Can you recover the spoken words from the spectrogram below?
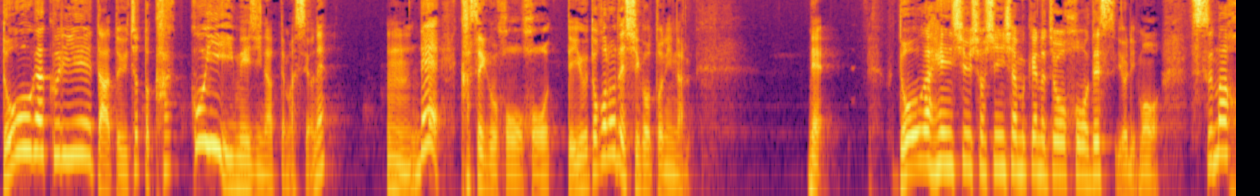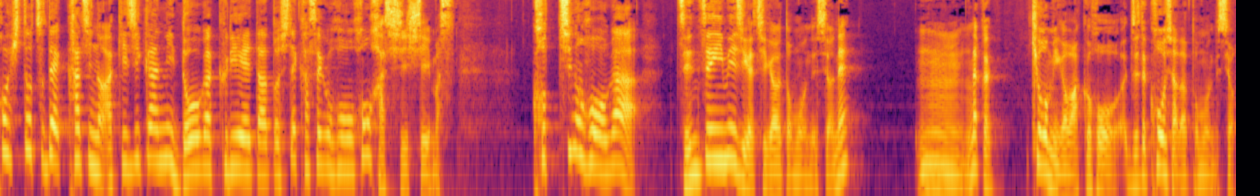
動画クリエイターというちょっとかっこいいイメージになってますよね。うん。で、稼ぐ方法っていうところで仕事になる。ね。動画編集初心者向けの情報ですよりも、スマホ一つで家事の空き時間に動画クリエイターとして稼ぐ方法を発信しています。こっちの方が全然イメージが違うと思うんですよね。うん、なんか興味が湧く方、絶対後者だと思うんですよ。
